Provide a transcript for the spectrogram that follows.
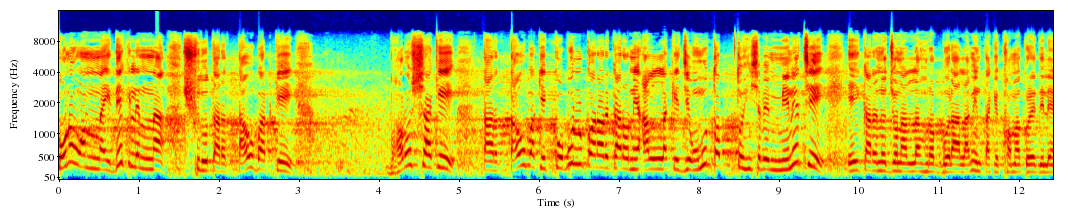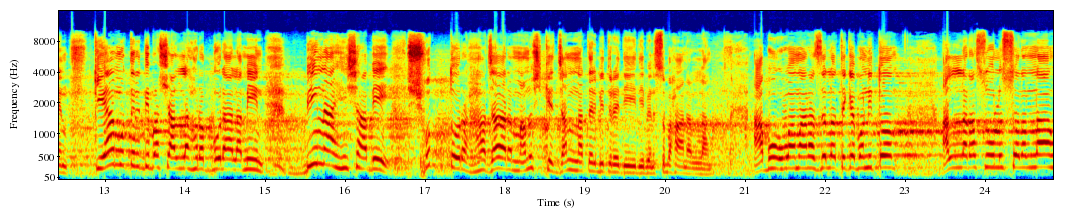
কোনো অন্যায় দেখলেন না, শুধু তার তাওবাটকে ভরসাকে তার তাওবাকে কবুল করার কারণে আল্লাহকে যে অনুতপ্ত হিসেবে মেনেছে, এই কারণের জন্য আল্লাহ রব্বুল আলমিন তাকে ক্ষমা করে দিলেন। কেয়ামতের দিবসে আল্লাহ রব্বুল আলমিন বিনা হিসাবে সত্তর হাজার মানুষকে জান্নাতের ভিতরে দিয়ে দিবেন। সুবাহান আল্লাহ আবু ওবামা রাজ্লাহ থেকে বর্ণিত, আল্লাহ রাসুল সাল্লাহ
